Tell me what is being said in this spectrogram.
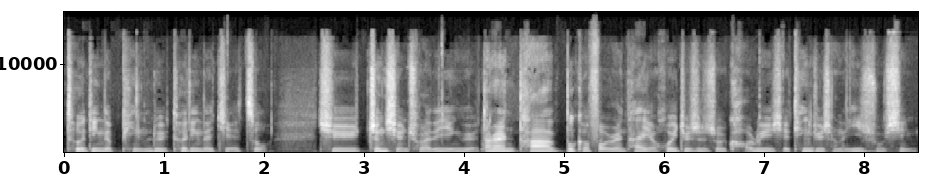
特定的频率、特定的节奏去甄选出来的音乐。当然，它不可否认，它也会就是说考虑一些听觉上的艺术性。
